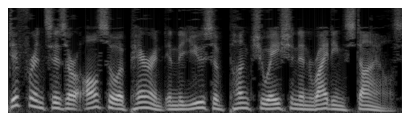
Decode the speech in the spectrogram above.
Differences are also apparent in the use of punctuation and writing styles.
